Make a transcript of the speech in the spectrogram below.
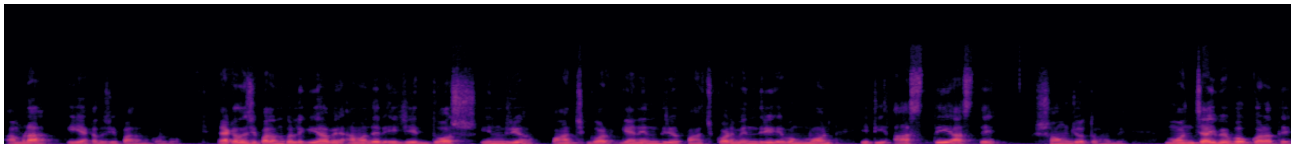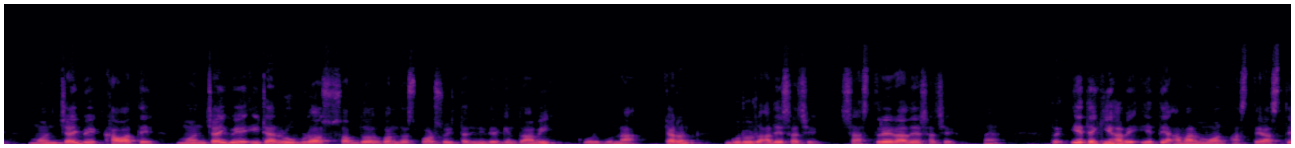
আমরা এই একাদশী পালন করব। একাদশী পালন করলে কি হবে? আমাদের এই যে দশ ইন্দ্রিয়, পাঁচ জ্ঞানেন্দ্রিয়, পাঁচ কর্মেন্দ্রিয় এবং মন, এটি আস্তে আস্তে সংযত হবে। মন চাইবে ভোগ করাতে, মন চাইবে খাওয়াতে, মন চাইবে এটা রূপ, রস, শব্দ, গন্ধ, স্পর্শ ইত্যাদি নিতে কিন্তু আমি করব না। কারণ গুরুর আদেশ আছে, শাস্ত্রের আদেশ আছে হ্যাঁ? তো এতে কি হবে? এতে আমার মন আস্তে আস্তে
